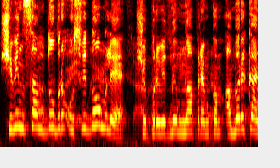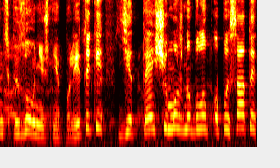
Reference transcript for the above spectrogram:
що він сам добре усвідомлює, що провідним напрямком американської зовнішньої політики є те, що можна було б описати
